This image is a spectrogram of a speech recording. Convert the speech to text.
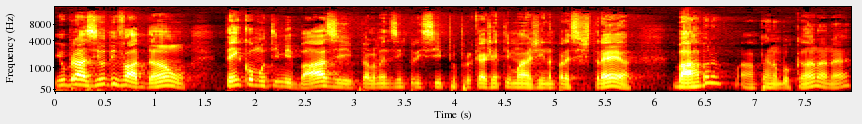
E o Brasil de Vadão tem como time base, pelo menos em princípio, porque a gente imagina para essa estreia, Bárbara, a pernambucana, né?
